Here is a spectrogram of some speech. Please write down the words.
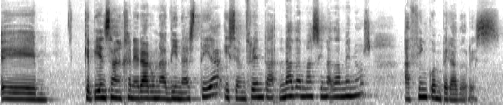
eh, que piensa en generar una dinastía y se enfrenta nada más y nada menos a cinco emperadores.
